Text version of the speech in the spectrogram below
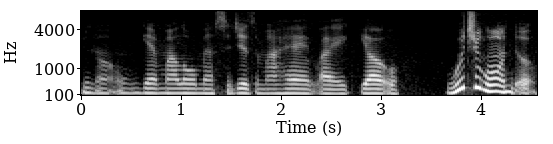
you know, getting my little messages in my head like, yo, what you gonna do?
